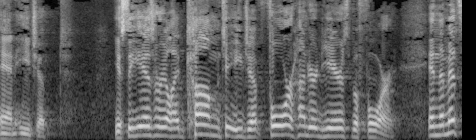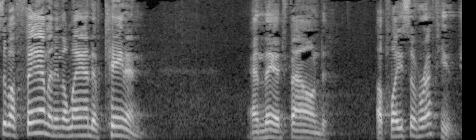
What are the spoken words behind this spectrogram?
and Egypt. You see, Israel had come to Egypt 400 years before, in the midst of a famine in the land of Canaan. And they had found a place of refuge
